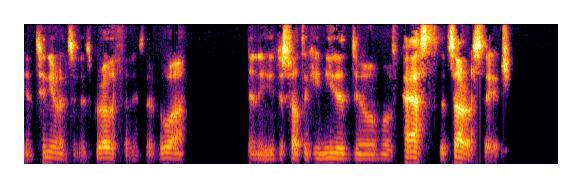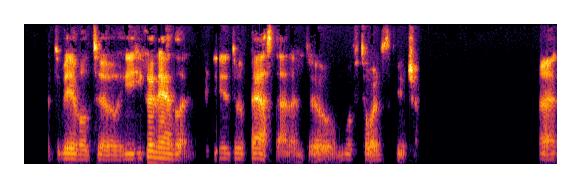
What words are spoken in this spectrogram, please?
continuance and his growth and his nevuah. And he just felt like he needed to move past the tzara stage to be able to, he, he couldn't handle it. He needed to move past that and to move towards the future. Right?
